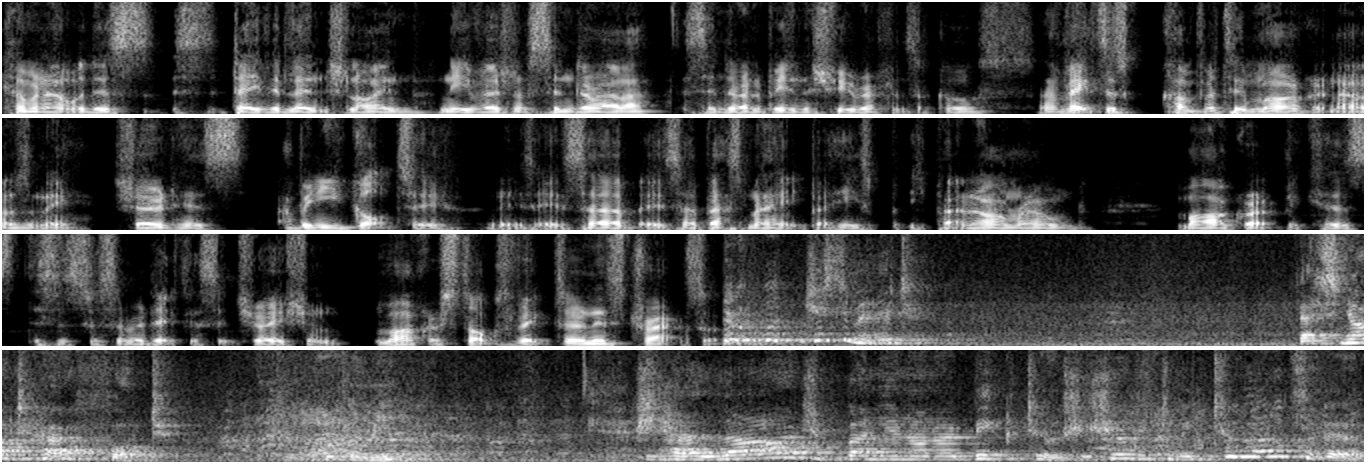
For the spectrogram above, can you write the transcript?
coming out with this this David Lynch line, new version of Cinderella. Cinderella being the shoe reference, of course. And Victor's comforting Margaret now, isn't he? Showing his. I mean, you got to. It's, it's her. It's her best mate, but he's he's put an arm around Margaret because this is just a ridiculous situation. Margaret stops Victor in his tracks. Wait, Just a minute. That's not her foot. What do you mean? She had a large bunion on her big toe. She showed it to me two nights ago.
